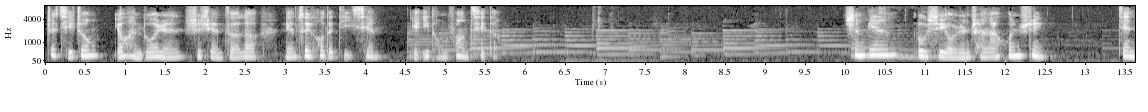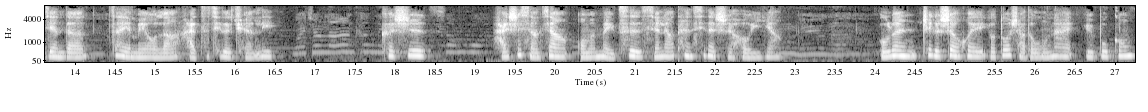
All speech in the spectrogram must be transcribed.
这其中有很多人是选择了连最后的底线也一同放弃的。身边陆续有人传来婚讯，渐渐的再也没有了孩子气的权利。可是。还是想像我们每次闲聊叹息的时候一样，无论这个社会有多少的无奈与不公，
